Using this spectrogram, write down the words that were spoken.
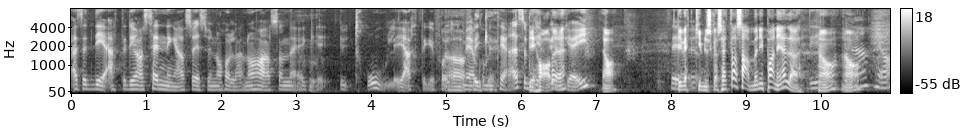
altså det at de har sendinger som er så underholdende, og har sånne eh, utrolig hjertige folk Ja, med flinke. å kommentere, så De blir har det det. jo gøy. Ja. De vet hvem de skal sette sammen i panelet. De- Ja, ja. ja, ja.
